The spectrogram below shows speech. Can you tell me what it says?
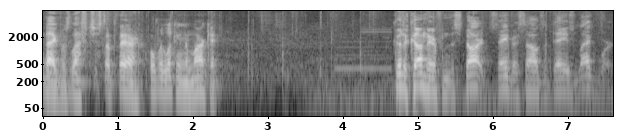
The handbag was left just up there, overlooking the market. Could have come here from the start and saved ourselves a day's legwork.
